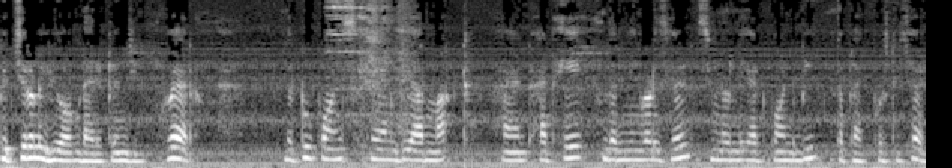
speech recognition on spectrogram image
pictorial view of direct ranging where the two points A and B are marked and at A the ranging rod is held, similarly at point B the flag post is held.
